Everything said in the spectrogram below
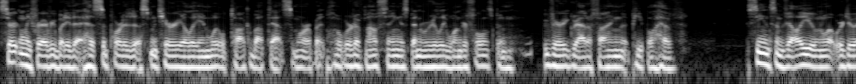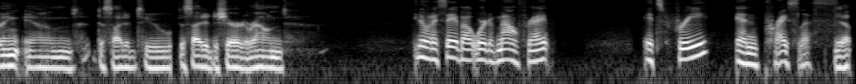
certainly for everybody that has supported us materially and we'll talk about that some more but the word of mouth thing has been really wonderful it's been very gratifying that people have seen some value in what we're doing and decided to decided to share it around You know what I say about word of mouth, right? It's free and priceless. yep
